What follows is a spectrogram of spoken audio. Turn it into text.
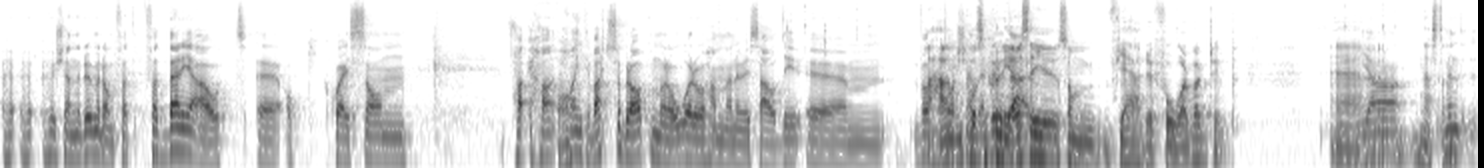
Hur, hur, känner du med dem? För att, för att Berga out uh, och Quaison har ha, ja. har inte varit så bra på några år och hamnar nu i Saudi. Um, vad, Han vad positionerar sig ju som fjärde forward typ. Eh, ja, nästan. Men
